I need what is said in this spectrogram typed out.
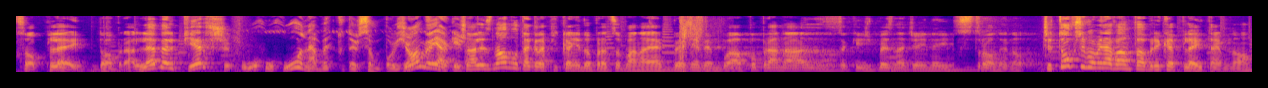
Co? Play. Dobra. Level pierwszy. Uhuhu, nawet tutaj są poziomy jakieś. No ale znowu ta grafika niedopracowana, jakby, nie wiem, była pobrana z jakiejś beznadziejnej strony, no. Czy to przypomina wam fabrykę Playtime, no?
